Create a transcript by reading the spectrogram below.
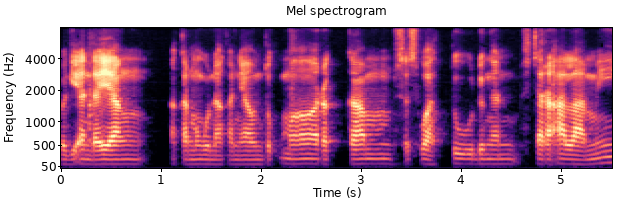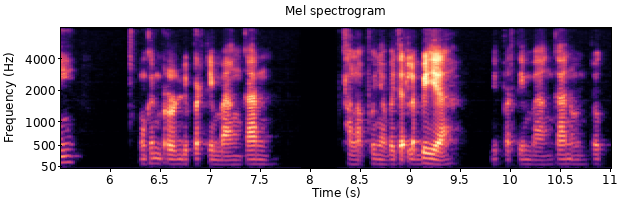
Bagi Anda yang akan menggunakannya untuk merekam sesuatu dengan secara alami, mungkin perlu dipertimbangkan. Kalau punya budget lebih ya, dipertimbangkan untuk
